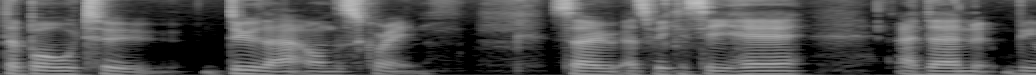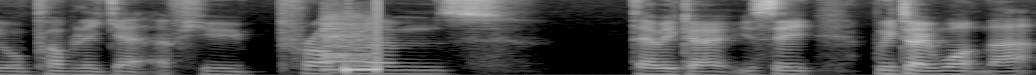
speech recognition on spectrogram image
the ball to do that on the screen. So as we can see here, and then we will probably get a few problems. There we go. You see, we don't want that.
